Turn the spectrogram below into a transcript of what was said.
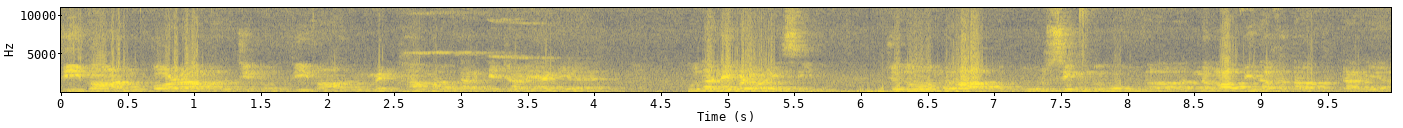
ਦੀਵਾਨ ਕੌੜਾ ਮਲ, ਜਿਹਨੂੰ ਦੀਵਾਨ ਮਿੱਠਾ ਮਲ ਕਰਕੇ ਜਾਣਿਆ ਗਿਆ ਹੈ, ਉਹਨਾਂ ਨੇ ਬਣਵਾਈ ਸੀ। ਜਦੋਂ ਨਵਾਬ ਕਪੂਰ ਸਿੰਘ ਨੂੰ ਨਵਾਬੀ ਦਾ ਖਿਤਾਬ ਦਿੱਤਾ ਗਿਆ,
